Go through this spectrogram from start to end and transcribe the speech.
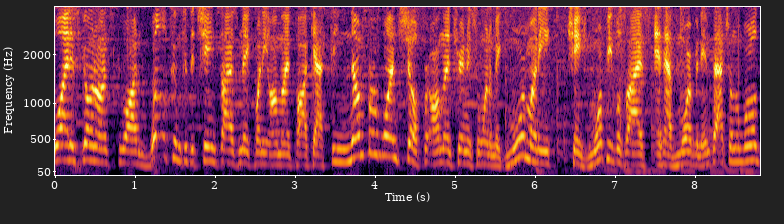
What is going on, squad? Welcome to the Change Lives Make Money Online podcast, the number one show for online trainers who want to make more money, change more people's lives, and have more of an impact on the world,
